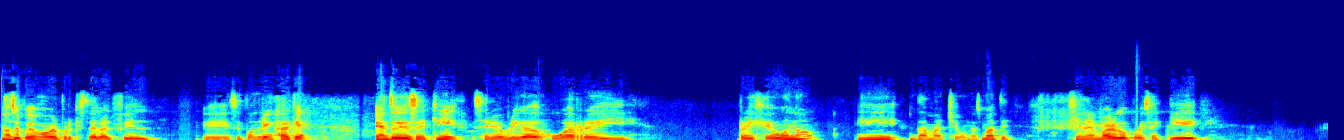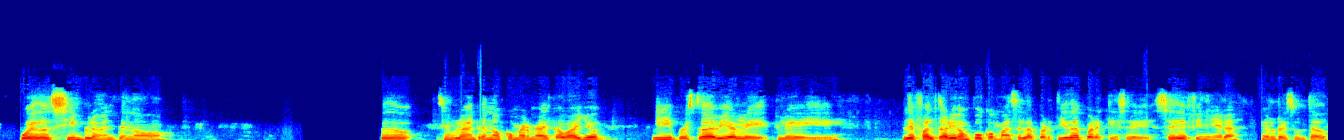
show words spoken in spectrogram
no se puede mover porque está el alfil, eh, se pondría en jaque. Entonces aquí sería obligado a jugar rey, rey G1 y dama H1 es mate. Sin embargo, pues aquí puedo simplemente no, puedo simplemente no comerme al caballo y pues todavía le, le, faltaría un poco más en la partida para que se, definiera el resultado.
